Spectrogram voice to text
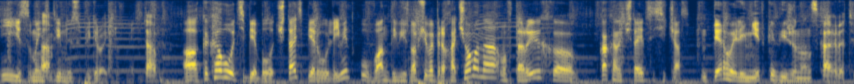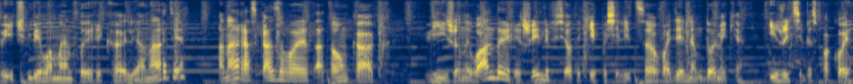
И из мейнстримной супергеройки, разумеется. Да. А, каково тебе было читать первую лимитку Ван Division? Вообще, во-первых, о чем она? Во-вторых, э, как она читается сейчас? Первая лимитка Vision on Scarlet Witch Билла Ментла и Рика Леонарди, она рассказывает о том, как Vision и Ванда решили все-таки поселиться в отдельном домике и жить себе спокойно.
